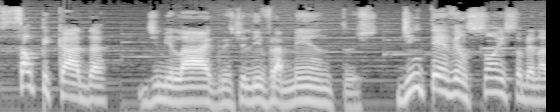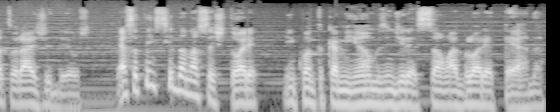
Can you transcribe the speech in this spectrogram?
salpicada de milagres, de livramentos, de intervenções sobrenaturais de Deus. Essa tem sido a nossa história enquanto caminhamos em direção à glória eterna,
